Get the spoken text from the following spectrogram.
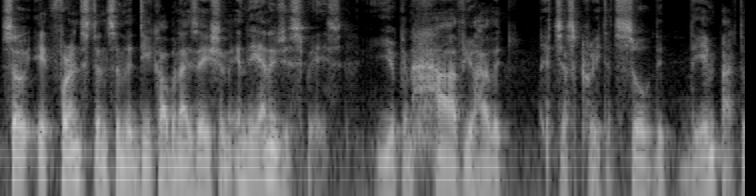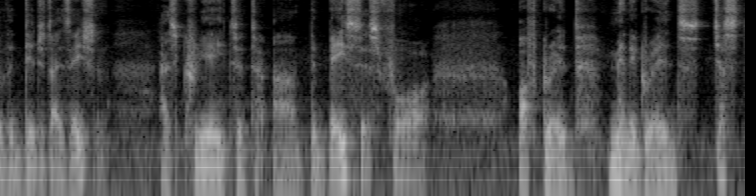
So, if, for instance, in the decarbonization in the energy space, you can have you have it. It just created so the the impact of the digitization has created uh, the basis for off-grid, mini grids, just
